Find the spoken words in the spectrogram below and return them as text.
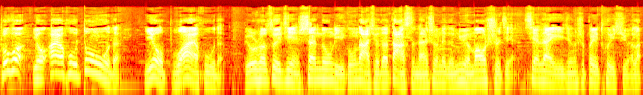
不过有爱护动物的，也有不爱护的。比如说最近山东理工大学的大四男生那个虐猫事件，现在已经是被退学了。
